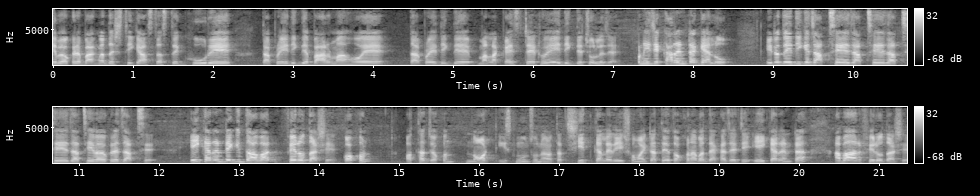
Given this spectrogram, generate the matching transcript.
এভাবে করে বাংলাদেশ থেকে আস্তে আস্তে ঘুরে তারপরে এদিক দিয়ে বার্মা হয়ে, তারপরে এদিক দিয়ে মালাক্কা স্টেট হয়ে এদিক দিয়ে চলে যায়। এই যে কারেন্টটা গেল, এটা তো এদিকে যাচ্ছে যাচ্ছে যাচ্ছে যাচ্ছে, এভাবে করে যাচ্ছে। এই কারেন্টটা কিন্তু আবার ফেরত আসে। কখন? অর্থাৎ যখন নর্থ ইস্ট মনসুন হয়, অর্থাৎ শীতকালের এই সময়টাতে তখন আবার দেখা যায় যে এই কারেন্টটা আবার ফেরত আসে।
